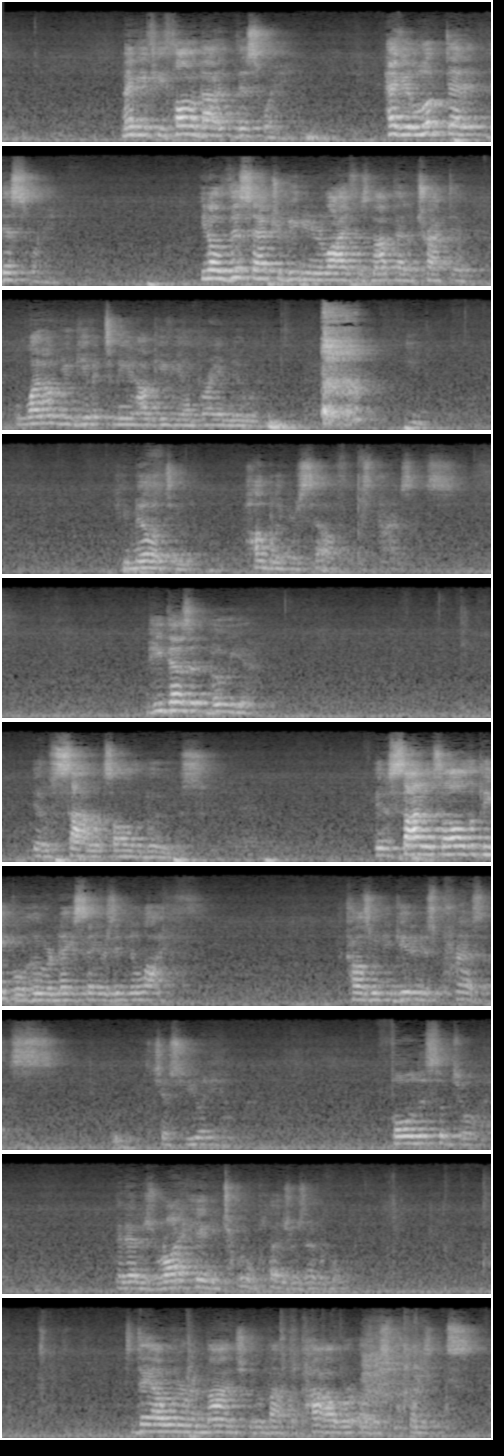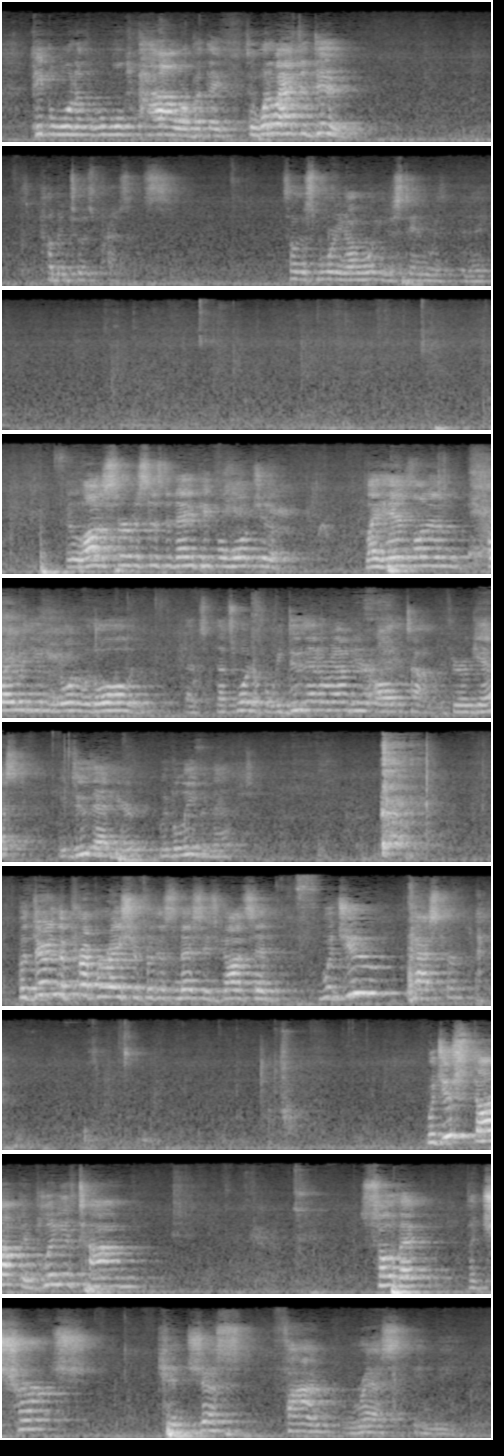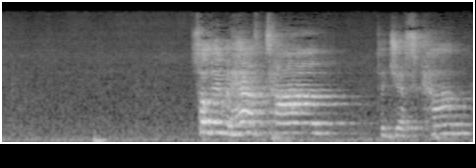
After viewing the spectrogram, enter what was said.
maybe if you thought about it this way, have you looked at it this way? You know, this attribute in your life is not that attractive. Why don't you give it to me and I'll give you a brand new one? Humility, humbling yourself in His presence. He doesn't boo you, it'll silence all the boos. It'll silence all the people who are naysayers in your life. Because when you get in His presence, it's just you and Him. Fullness of joy. And at His right hand, eternal pleasures evermore. Today, I want to remind you about the power of His presence. People want, to, want power, but they say, What do I have to do? Come into His presence. So this morning, I want you to stand with me today. In a lot of services today, people want you to lay hands on them, pray with you, anoint with oil. That's, that's wonderful. We do that around here all the time. If you're a guest, we do that here. We believe in that. But during the preparation for this message, God said, Would you, Pastor, would you stop in plenty of time so that the church can just find rest in me. So they would have time to just come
